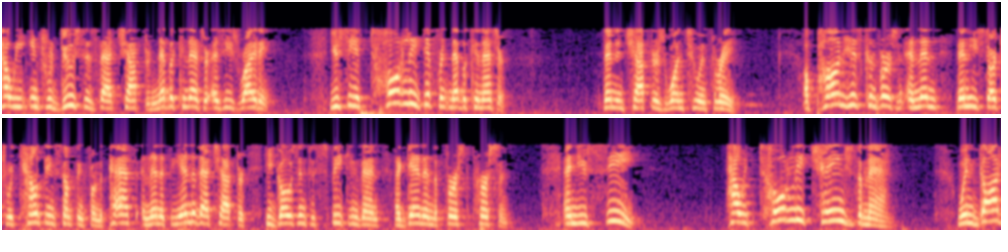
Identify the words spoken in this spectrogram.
how he introduces that chapter, Nebuchadnezzar, as he's writing. You see a totally different Nebuchadnezzar than in chapters 1, 2, and 3. Upon his conversion, and then, then he starts recounting something from the past, and then at the end of that chapter, he goes into speaking then again in the first person. And you see how it totally changed the man when God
